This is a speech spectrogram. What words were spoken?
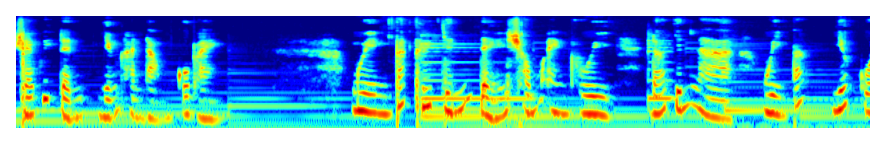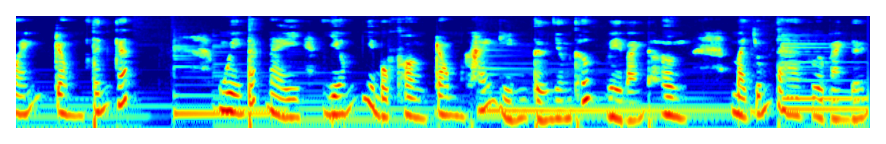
sẽ quyết định những hành động của bạn nguyên tắc thứ chín để sống an vui, đó chính là nguyên tắc nhất quán trong tính cách. Nguyên tắc này giống như một phần trong khái niệm tự nhận thức về bản thân mà chúng ta vừa bàn đến.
